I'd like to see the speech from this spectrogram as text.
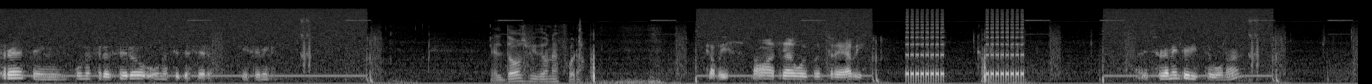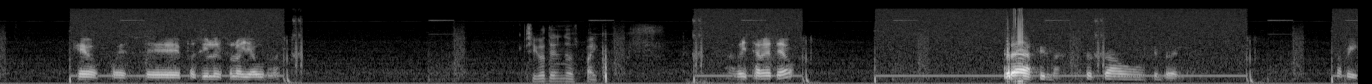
Tres en 100, 170. 15.000. El 2, bidones fuera. Copy. Vamos hacia el waypoint 3, Javi. Vale, Solamente he visto uno, ¿eh? Geo, pues eh, posible que solo haya uno, ¿eh? Sigo teniendo spike. ¿Habéis targeteado? Tres, afirma. Solta un 120. Copy.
